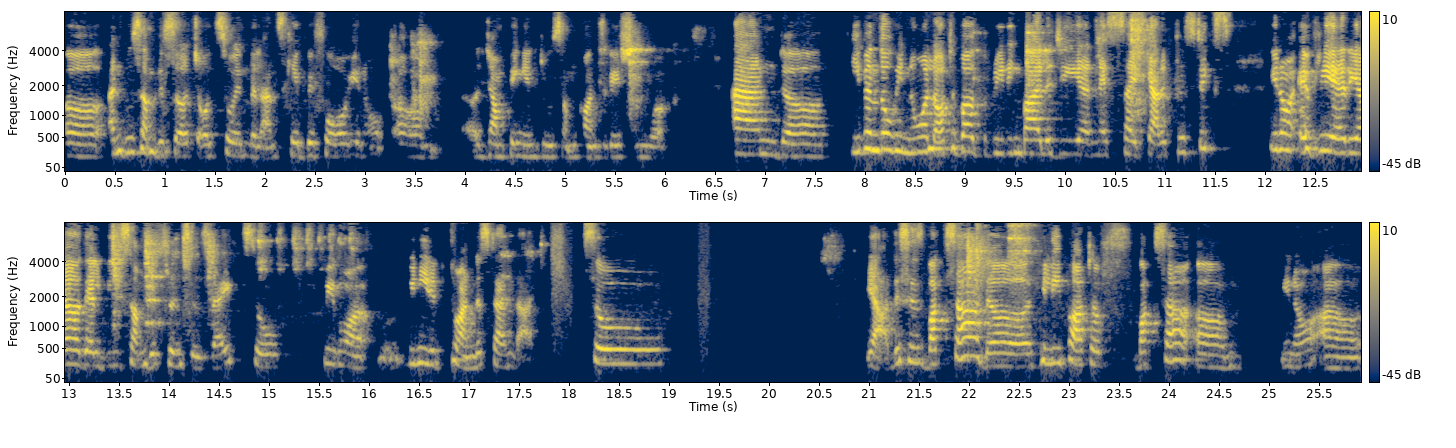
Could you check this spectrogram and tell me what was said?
uh, and do some research also in the landscape before, you know, um, uh, jumping into some conservation work. And uh, even though we know a lot about the breeding biology and nest site characteristics, you know, every area there'll be some differences, right? So we want, we needed to understand that. So yeah, this is Buxa, the hilly part of Buxa, um, you know, uh,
